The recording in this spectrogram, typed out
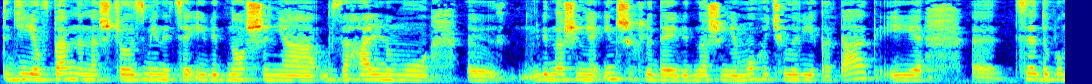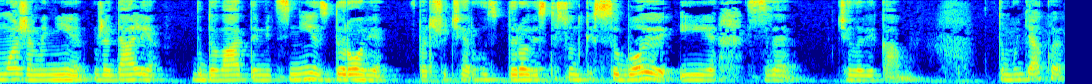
тоді я впевнена, що зміниться і відношення в загальному, е, відношення інших людей, відношення мого чоловіка, так і е, це допоможе мені вже далі будувати міцні, здорові, в першу чергу, здорові стосунки з собою і з чоловіками. Тому дякую.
